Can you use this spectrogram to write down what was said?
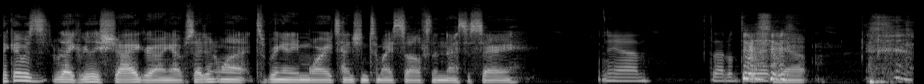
think I was like really shy growing up, so I didn't want to bring any more attention to myself than necessary. Yeah. That'll do it. Yeah.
